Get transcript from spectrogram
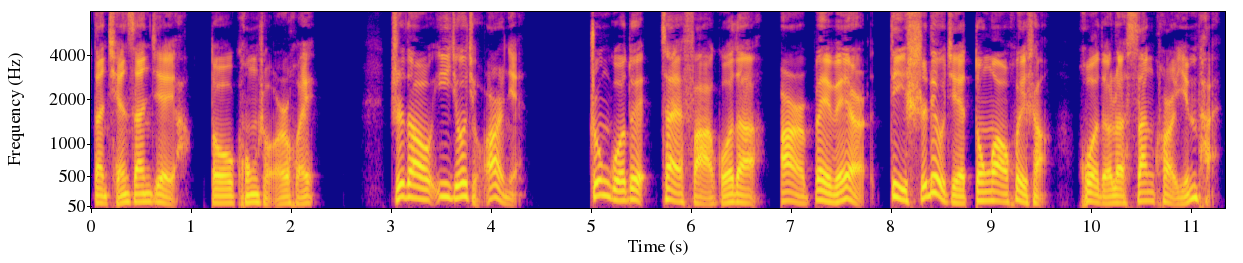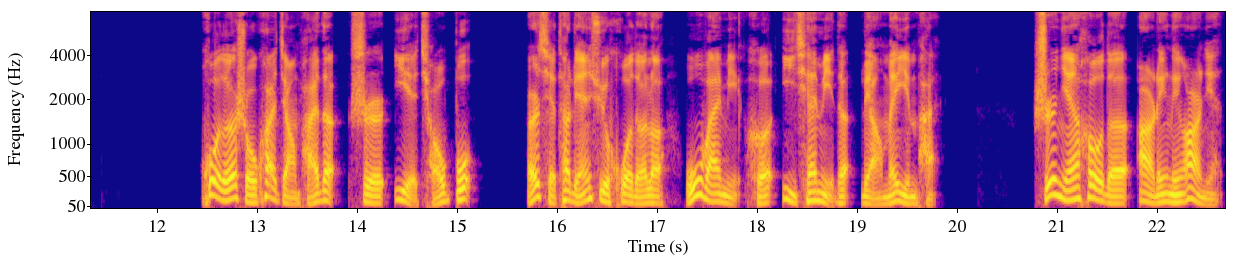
但前三届呀都空手而回。直到1992年，中国队在法国的阿尔贝维尔第十六届冬奥会上获得了三块银牌。获得首块奖牌的是叶乔波，而且他连续获得了500米和1千米的两枚银牌。十年后的2002年，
